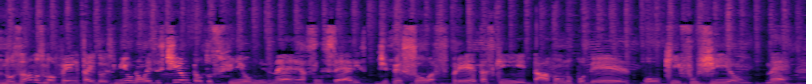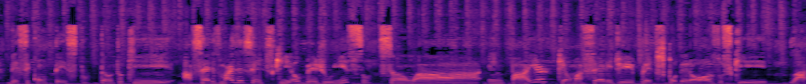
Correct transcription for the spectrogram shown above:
nos anos 90 e 2000 não existiam tantos filmes, né, assim, séries de pessoas pretas que estavam no poder ou que fugiam, né, desse contexto. Tanto que as séries mais recentes que eu vejo isso são a Empire, que é uma série de pretos poderosos que lá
